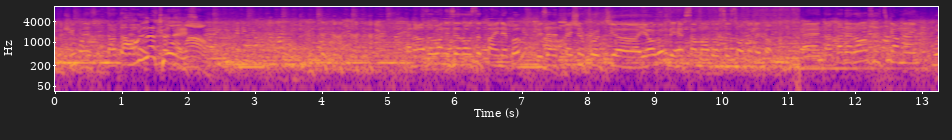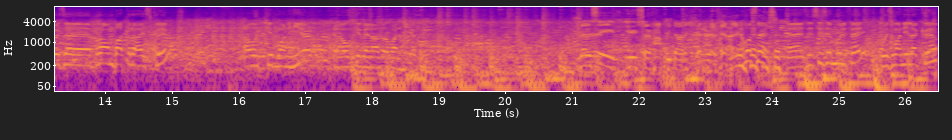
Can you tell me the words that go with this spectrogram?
Like a shoebox? Oh, look at Oh, this. wow. Another one is a roasted pineapple with a passion fruit uh, yogurt. We have some other sea salt on the top. And tarta de rose is coming with a brown butter ice cream. I will keep one here and I will keep another one here. Never seen you so happy, Dan. And what's this? And this is a mille-feuille with vanilla cream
